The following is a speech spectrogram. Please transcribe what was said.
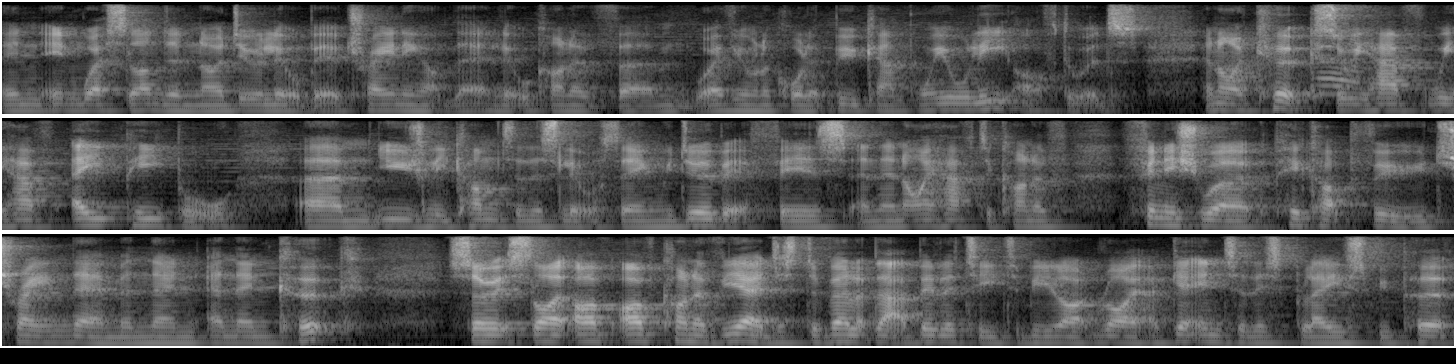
in, in West London. And I do a little bit of training up there, a little kind of um, whatever you want to call it, boot camp, and we all eat afterwards. And I cook, so we have we have eight people um, usually come to this little thing. We do a bit of fizz, and then I have to kind of finish work, pick up food, train them, and then and then cook. So it's like I've I've kind of yeah just developed that ability to be like right I get into this place we put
